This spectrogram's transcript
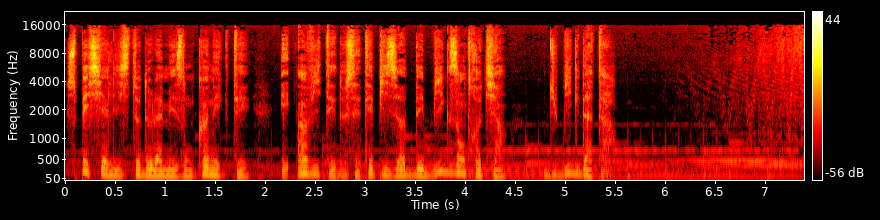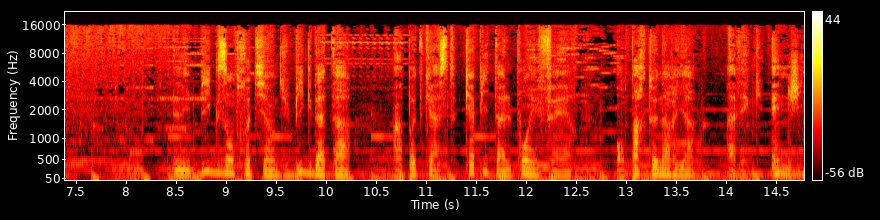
spécialiste de la maison connectée et invité de cet épisode des Bigs Entretiens du Big Data. Les Bigs Entretiens du Big Data, un podcast capital.fr en partenariat avec Engie.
